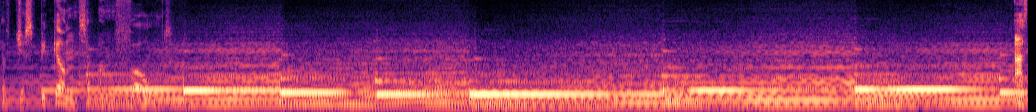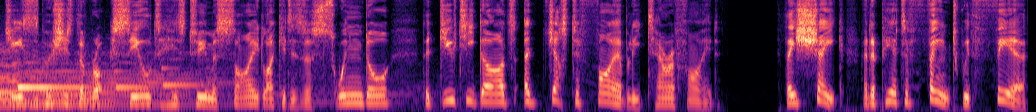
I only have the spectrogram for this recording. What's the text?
have just begun to unfold. Jesus pushes the rock seal to his tomb aside like it is a swing door, the duty guards are justifiably terrified. They shake and appear to faint with fear,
